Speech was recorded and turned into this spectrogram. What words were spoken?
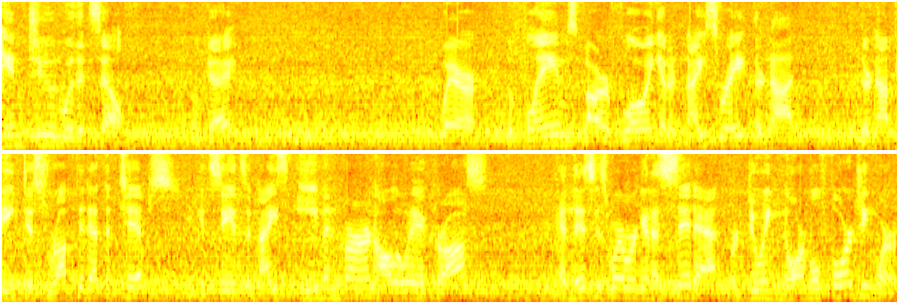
in tune with itself, okay? Where the flames are flowing at a nice rate, they're not they're not being disrupted at the tips. You can see it's a nice even burn all the way across. And this is where we're gonna sit at for doing normal forging work.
